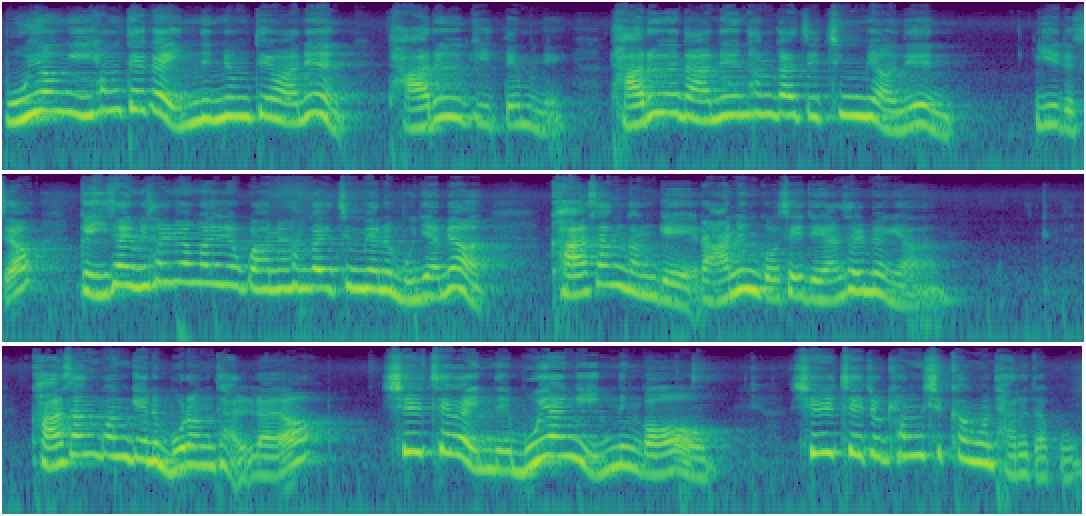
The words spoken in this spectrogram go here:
모형이 형태가 있는 형태와는 다르기 때문에 다르다는 한 가지 측면은 이해됐어요? 그러니까 이 사람이 설명하려고 하는 한 가지 측면은 뭐냐면 가상관계라는 것에 대한 설명이야. 가상관계는 뭐랑 달라요? 실체가 있는 모양이 있는 거 실체적 형식하고는 다르다고.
